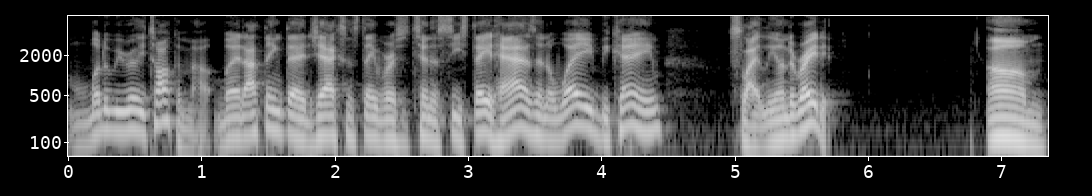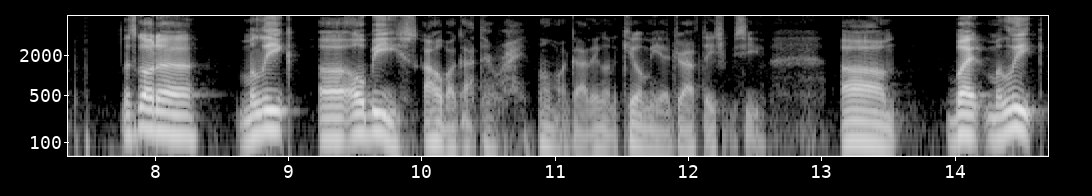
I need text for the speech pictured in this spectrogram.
what are we really talking about? But I think that Jackson State versus Tennessee State has, in a way, became slightly underrated. Um, let's go to Malik uh, Obese. I hope I got that right. Oh my God, they're gonna kill me at draft HBCU. Um, but Malik,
